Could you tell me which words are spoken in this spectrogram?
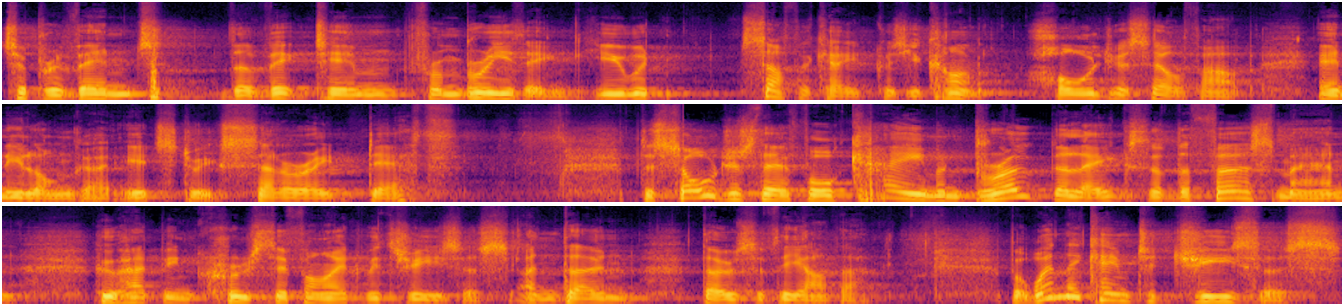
to prevent the victim from breathing. You would suffocate because you can't hold yourself up any longer. It's to accelerate death. The soldiers therefore came and broke the legs of the first man who had been crucified with Jesus, and then those of the other. But when they came to Jesus,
